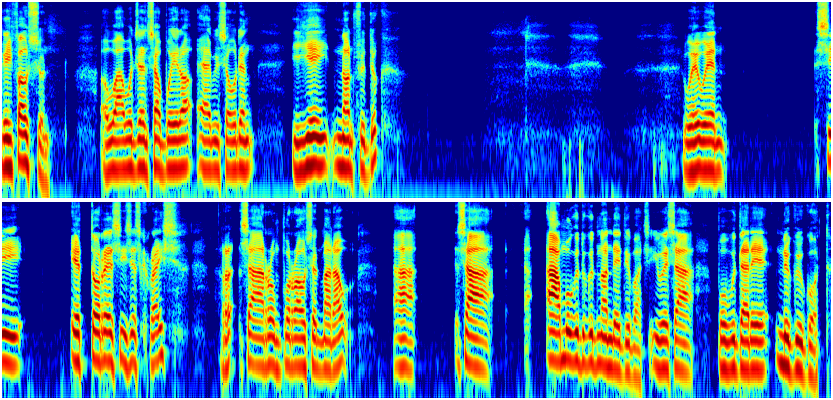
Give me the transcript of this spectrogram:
Gei fausun. Owa wajan sabuera abi saureng jej non-fiduk, wewen si ettore Jesus Christ sa rongporausen marau a sa a mugudugud non deibats iwe sa povudare nykygot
